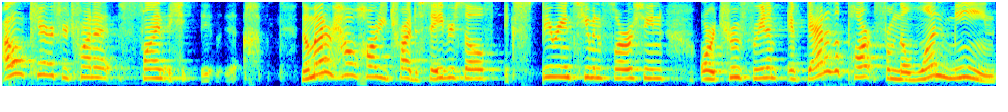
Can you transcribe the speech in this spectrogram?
I don't care if you're trying to find, no matter how hard you try to save yourself, experience human flourishing, or true freedom, if that is apart from the one mean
